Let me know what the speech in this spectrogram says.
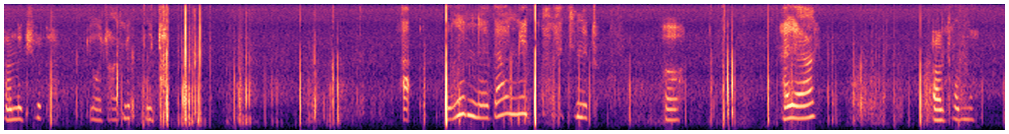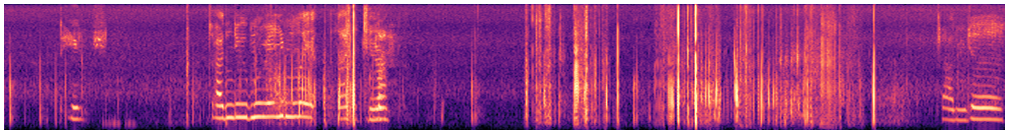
Sandık şurada. yoranlık burada. Aa, Oğlum neden gitmediniz? Aa. Hadi lan. Arkamda. Değilmiş. Sandığımı vereyim mi? Neredesin lan? Sandık.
